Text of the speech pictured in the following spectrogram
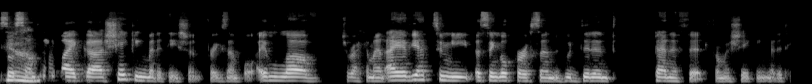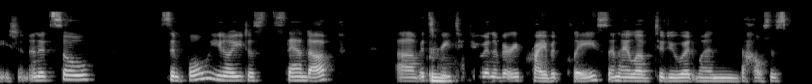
So yeah. something like uh, shaking meditation, for example, I love to recommend. I have yet to meet a single person who didn't benefit from a shaking meditation. And it's so simple. You know, you just stand up um, it's mm great to do in a very private place, and I love to do it when the house is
